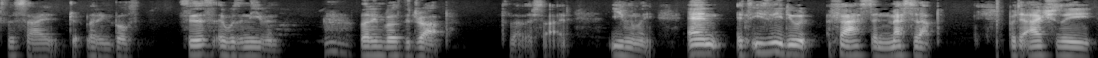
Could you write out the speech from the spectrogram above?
to the side, letting both see this. It was an even, letting both drop to the other side evenly. And it's easy to do it fast and mess it up, but to actually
